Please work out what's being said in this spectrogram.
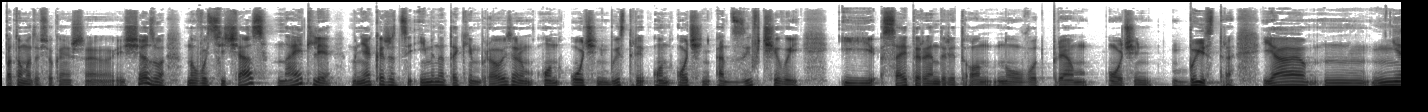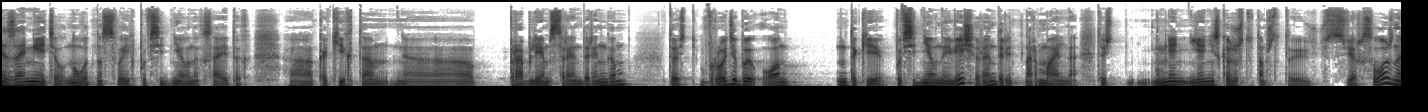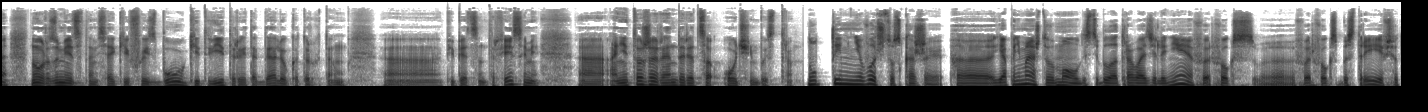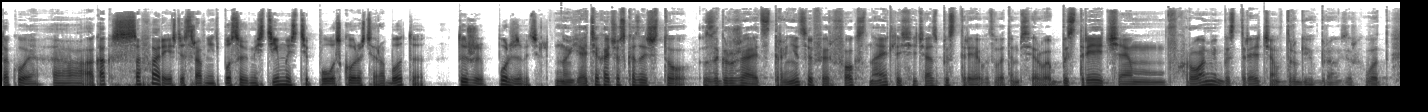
Потом это все, конечно, исчезло, но вот сейчас Nightly, мне кажется, именно таким браузером. Он очень быстрый, он очень отзывчивый, и сайты рендерит он, ну, вот прям очень быстро. Я не заметил, ну, вот на своих повседневных сайтах э, каких-то э, проблем с рендерингом. То есть вроде бы он ну, такие повседневные вещи рендерит нормально. То есть у меня, я не скажу, что там что-то сверхсложное, но, разумеется, там всякие фейсбуки, твиттеры и так далее, у которых там э, пипец с интерфейсами, э, они тоже рендерятся очень быстро. Ну, ты мне вот что скажи. Э, я понимаю, что в молодости была трава зеленее, Firefox, э, Firefox быстрее и все такое. А как с Safari, если сравнить по совместимости, по скорости работы? Ты же пользователь. Ну, я тебе хочу сказать, что загружает страницы Firefox Nightly сейчас быстрее вот в этом сервере. Быстрее, чем в Chrome, быстрее, чем в других браузерах. Вот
